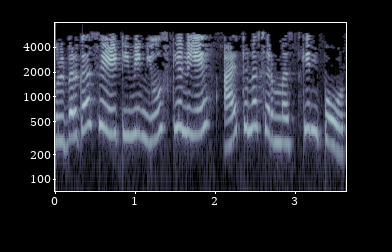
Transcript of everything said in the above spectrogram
گلبرگہ سے اے ٹی وی نیوز کے لیے آیت اللہ سرمست کی رپورٹ۔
